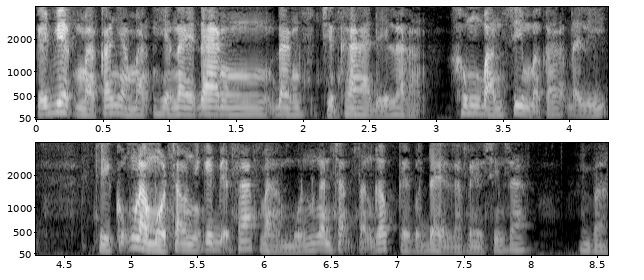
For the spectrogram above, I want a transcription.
cái việc mà các nhà mạng hiện nay đang đang triển khai đấy là không bán sim ở các đại lý thì cũng là một trong những cái biện pháp mà muốn ngăn chặn tận gốc cái vấn đề là về sim giác. Vâng.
